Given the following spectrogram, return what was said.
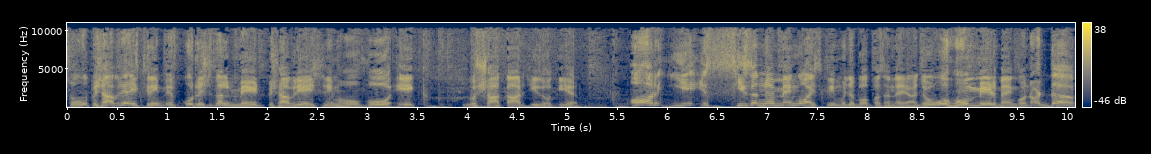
सो वो Peshawari ice cream if original made Peshawari ice cream हो, वो एक, वो शाहकार चीज़ होती है। और ये इस सीज़न में मैंगो आइसक्रीम मुझे बहुत पसंद है यार, जो वो home made mango not the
